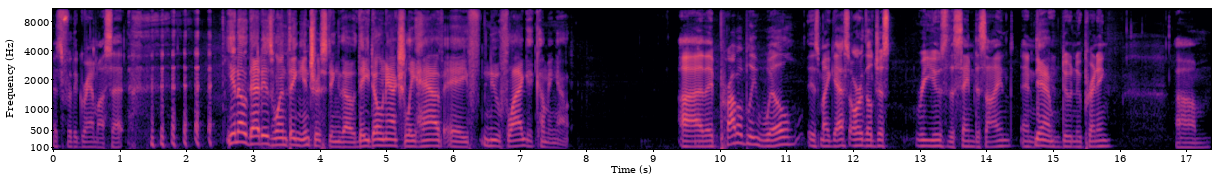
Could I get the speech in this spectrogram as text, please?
It's for the grandma set. You know, that is one thing interesting, though. They don't actually have a f- new flag coming out. Uh, they probably will, is my guess, or they'll just reuse the same design and, Yeah. and do new printing. Um,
